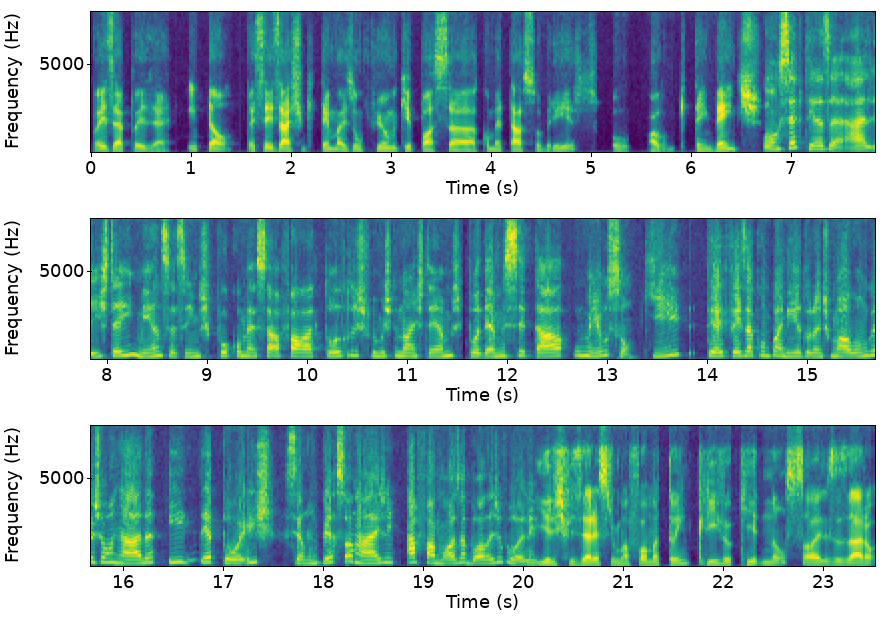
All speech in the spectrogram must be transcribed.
Pois é, pois é. Então, vocês acham que tem mais um filme que possa comentar sobre isso? Ou algo que tem em mente? Com certeza, a lista é imensa. Se a gente for começar a falar todos os filmes que nós temos, podemos citar o Wilson, que fez a companhia durante uma longa jornada e depois, sendo um personagem, a famosa bola de vôlei. E eles fizeram isso de uma forma tão incrível que não só eles usaram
